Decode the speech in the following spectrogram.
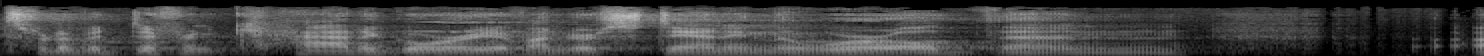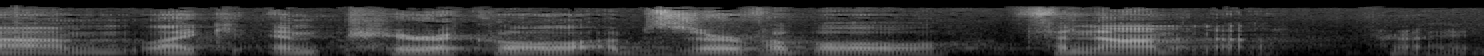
sort of a different category of understanding the world than um, like empirical, observable phenomena, right?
